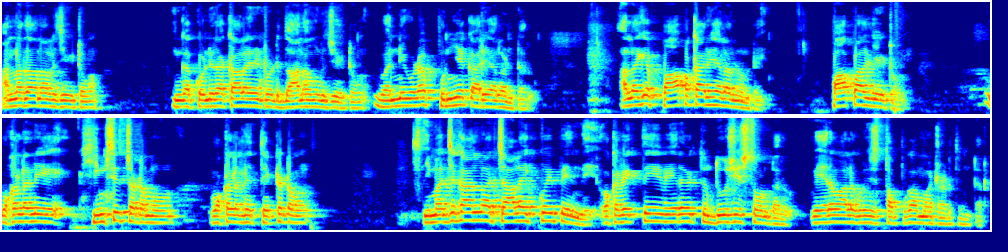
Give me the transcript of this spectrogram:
అన్నదానాలు చేయటం ఇంకా కొన్ని రకాలైనటువంటి దానములు చేయటం ఇవన్నీ కూడా పుణ్య కార్యాలు అంటారు. అలాగే పాపకార్యాలను ఉంటాయి. పాపాలు చేయటం ఒకళ్ళని హింసించటము ఒకళ్ళని తిట్టడం ఈ మధ్యకాలంలో చాలా ఎక్కువైపోయింది. ఒక వ్యక్తి వేరే వ్యక్తిని దూషిస్తూ ఉంటారు. వేరే వాళ్ళ గురించి తప్పుగా మాట్లాడుతుంటారు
